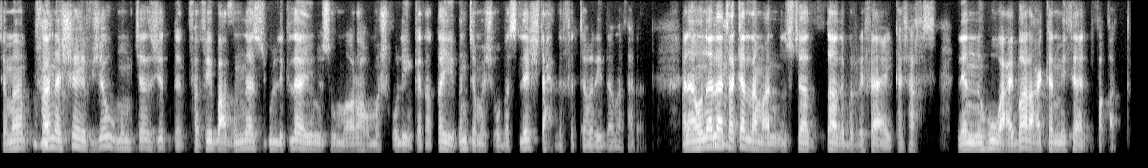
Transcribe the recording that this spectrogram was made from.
تمام؟ فأنا شايف جو ممتاز جدا. ففي بعض الناس يقول لك لا يونس هم وراهم مشغولين كذا. طيب أنت مشغول بس ليش تحذف التغريدة مثلا؟ أنا هنا لا. أتكلم عن الأستاذ طالب الرفاعي كشخص لأنه هو عبارة عن كان مثال فقط.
